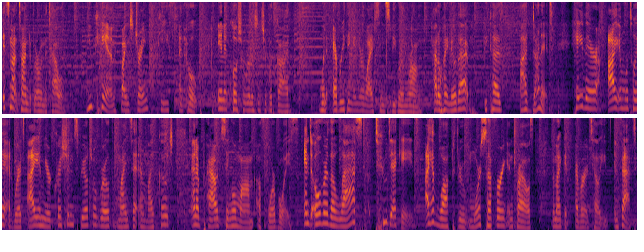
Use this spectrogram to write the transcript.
it's not time to throw in the towel. You can find strength, peace, and hope in a closer relationship with God when everything in your life seems to be going wrong. How do I know that? Because I've done it. Hey there, I am Latoya Edwards. I am your Christian spiritual growth mindset and life coach and a proud single mom of four boys. And over the last two decades, I have walked through more suffering and trials than I could ever tell you. In fact,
